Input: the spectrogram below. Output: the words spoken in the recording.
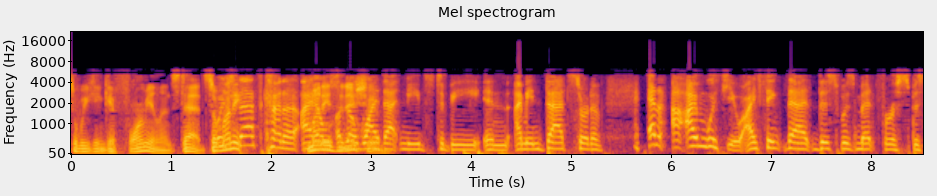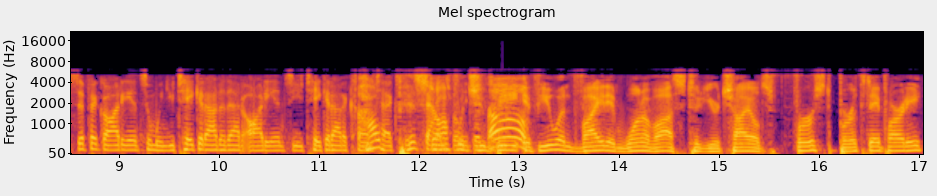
so we can get formula instead. So Which money that's kind of I don't an know why that needs to be in. I mean, that's sort of, and I, I'm with you. I think that this was meant for a specific audience, and when you take it out of that audience and you take it out of How context, it pissed sounds off really would you different. be if you invited one of us to your child's first birthday party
